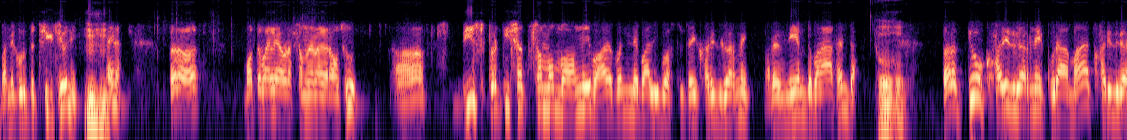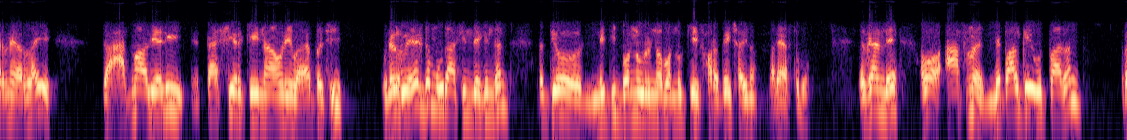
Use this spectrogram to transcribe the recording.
भन्ने कुरो त ठिक थियो नि। होइन तर म तपाईँलाई एउटा सम्झना गराउँछु बिस प्रतिशतसम्म महँगै भए पनि नेपाली वस्तु चाहिँ खरिद गर्ने भनेर नियम त बनाएको छ नि त तर त्यो खरिद गर्ने कुरामा खरिद गर्नेहरूलाई त्यो हातमा अलिअलि टासिएर केही नआउने भएपछि उनीहरू एकदम उदासीन देखिन्छन् र त्यो नीति बन्नु र नबन्नु केही फरकै छैन भने जस्तो भयो। त्यस कारणले अब आफ्नो नेपालकै उत्पादन र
